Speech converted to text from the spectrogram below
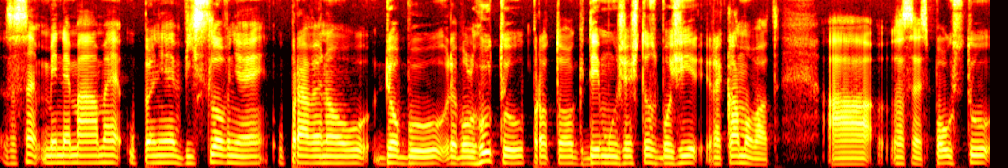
Zase my nemáme úplně výslovně upravenou dobu nebo lhutu pro to, kdy můžeš to zboží reklamovat. A zase spoustu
